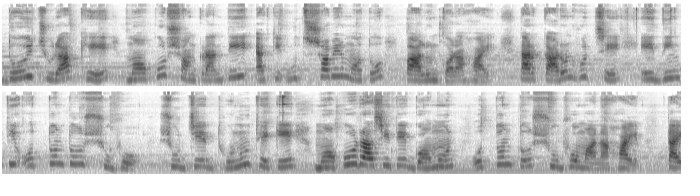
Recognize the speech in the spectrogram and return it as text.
দই, চূড়া খেয়ে মকর সংক্রান্তি একটি উৎসবের মতো পালন করা হয়। তার কারণ হচ্ছে এই দিনটি অত্যন্ত শুভ। সূর্যের ধনু থেকে মকর রাশিতে গমন অত্যন্ত শুভ মানা হয়। তাই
